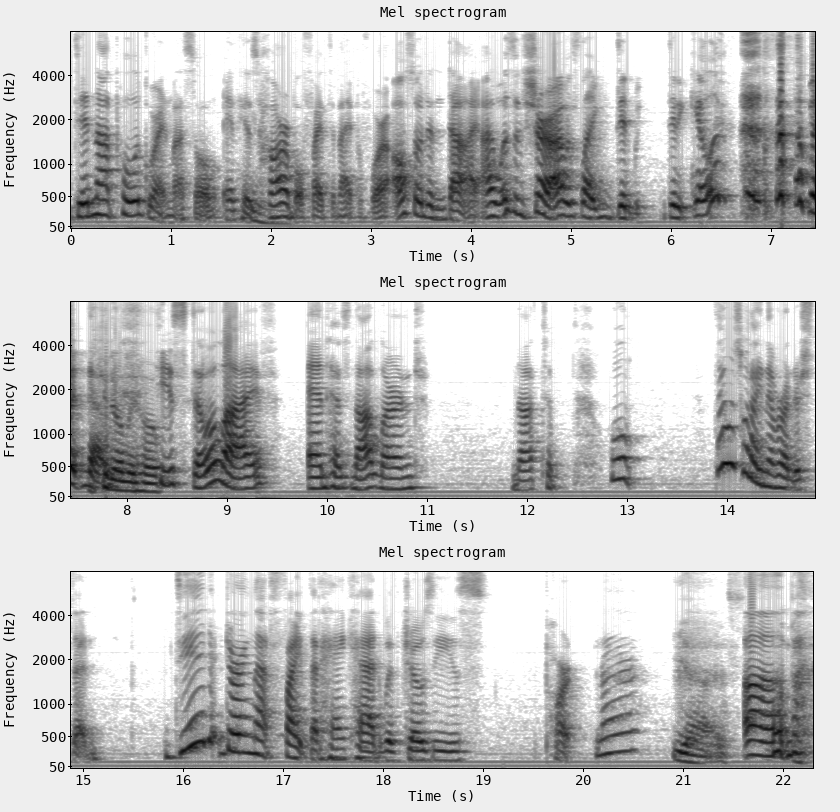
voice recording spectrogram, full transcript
did not pull a groin muscle in his horrible fight the night before. Also, didn't die. I wasn't sure. I was like, did we? Did he kill him? but no, You can only hope. he's still alive and has not learned not to. Well, that was what I never understood. Did during that fight that Hank had with Josie's partner, Yes. Um,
